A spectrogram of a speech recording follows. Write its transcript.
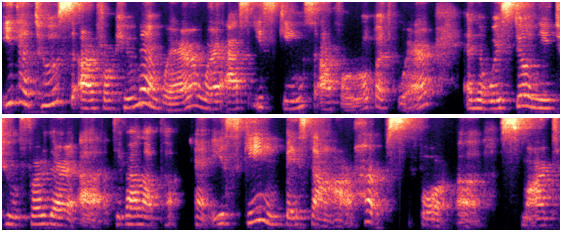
E-tattoos are for human wear, whereas e-skins are for robot wear. And we still need to further uh, develop an e-skin based on our HERPs for uh, smart,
